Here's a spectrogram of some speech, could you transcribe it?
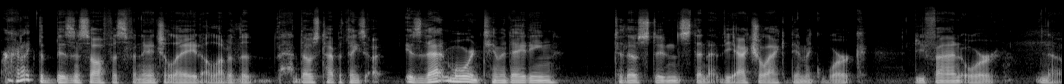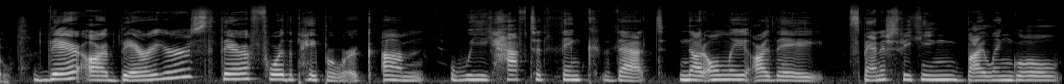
are kind of like the business office, financial aid, a lot of the those type of things. Is that more intimidating to those students than the actual academic work? Do you find, or no? There are barriers there for the paperwork. Um, we have to think that not only are they Spanish speaking, bilingual,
